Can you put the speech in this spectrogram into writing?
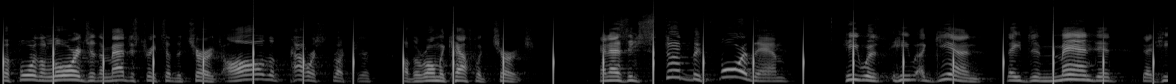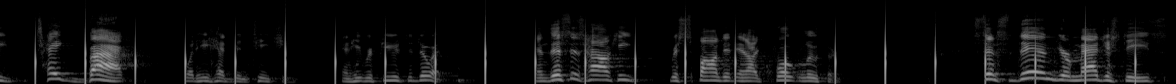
before the lords and the magistrates of the church, all the power structure of the Roman Catholic Church. And as he stood before them, he was he again they demanded that he take back what he had been teaching, and he refused to do it. And this is how he responded, and I quote Luther Since then, your majesties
